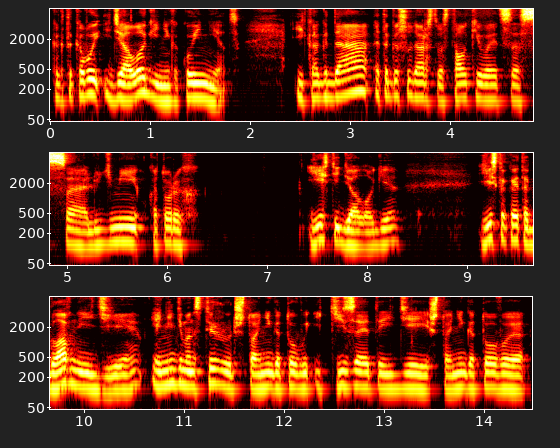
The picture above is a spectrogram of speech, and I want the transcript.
как таковой идеологии никакой нет. И когда это государство сталкивается с людьми, у которых есть идеология, есть какая-то главная идея, и они демонстрируют, что они готовы идти за этой идеей, что они готовы,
